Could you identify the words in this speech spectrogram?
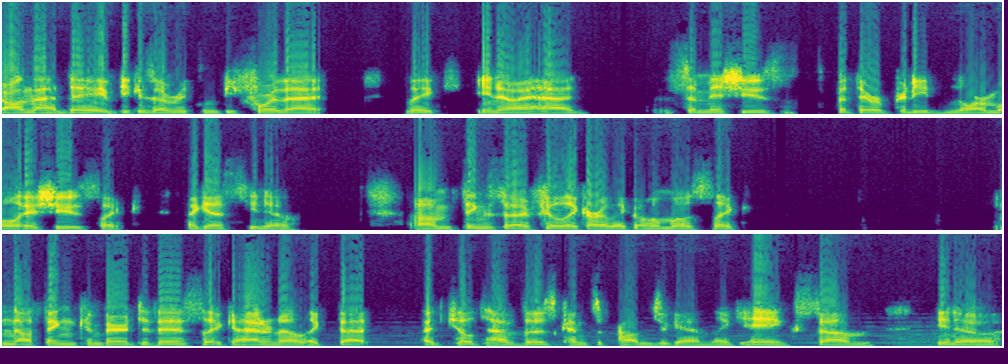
on that day because everything before that like you know i had some issues but they were pretty normal issues like i guess you know um things that i feel like are like almost like nothing compared to this like i don't know like that i'd kill to have those kinds of problems again like angst um you know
